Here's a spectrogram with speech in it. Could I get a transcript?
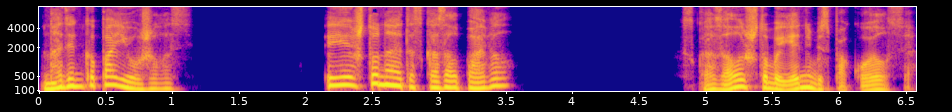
Наденька поежилась. «И что на это сказал Павел?» Сказал, чтобы я не беспокоился.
